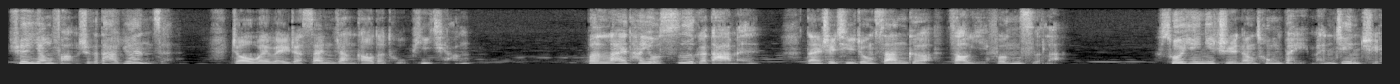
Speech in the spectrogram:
宣阳坊是个大院子，周围围着三丈高的土坯墙。本来它有四个大门，但是其中三个早已封死了，所以你只能从北门进去，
